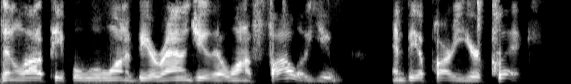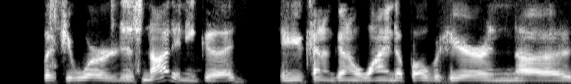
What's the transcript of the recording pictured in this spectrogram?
then a lot of people will want to be around you. They'll want to follow you and be a part of your clique. But if your word is not any good, then you're kind of going to wind up over here in uh,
